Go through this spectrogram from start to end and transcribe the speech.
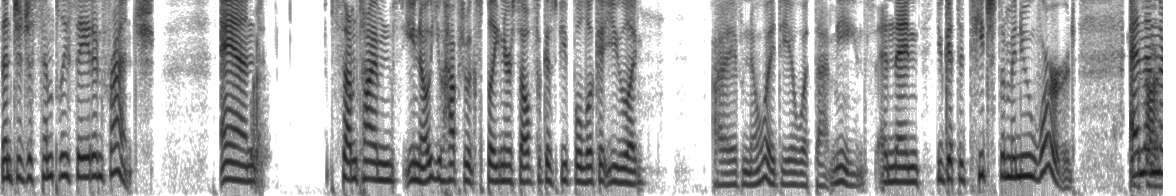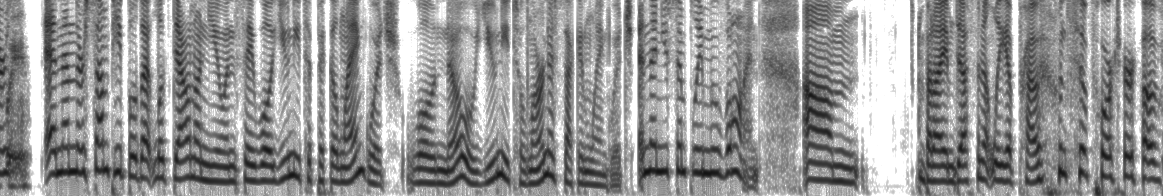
than to just simply say it in French. And sometimes, you know, you have to explain yourself because people look at you like, I have no idea what that means. And then you get to teach them a new word. And then there's and then there's some people that look down on you and say, "Well, you need to pick a language." Well, no, you need to learn a second language. And then you simply move on. Um, but I am definitely a proud supporter of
